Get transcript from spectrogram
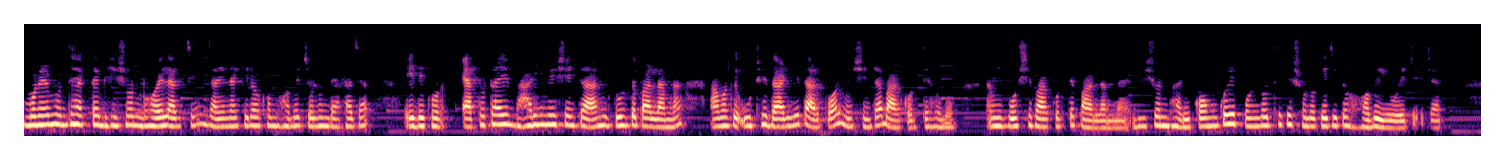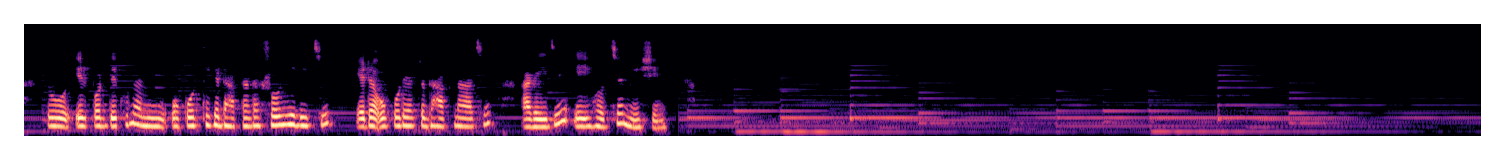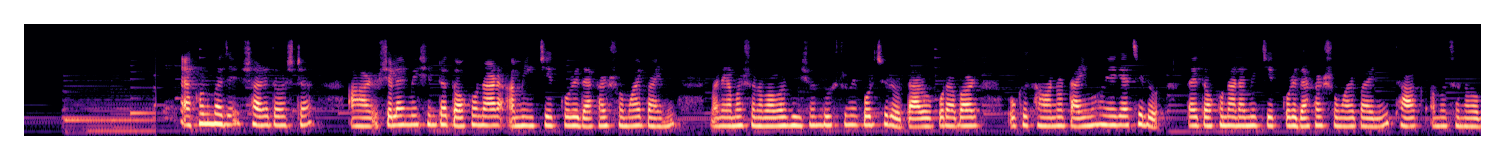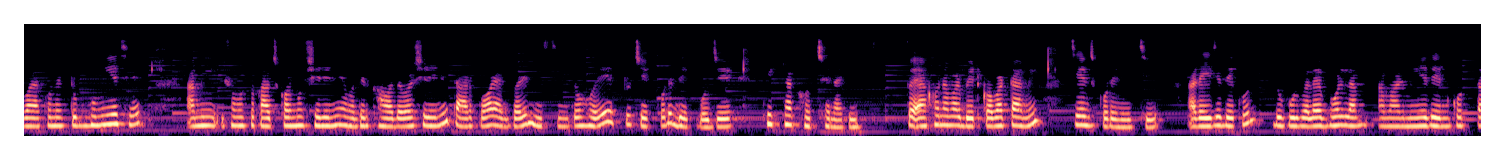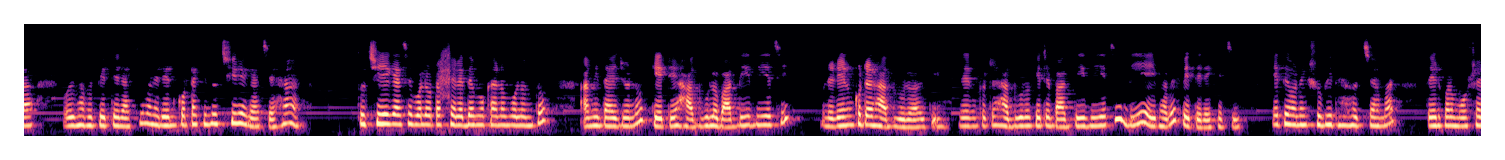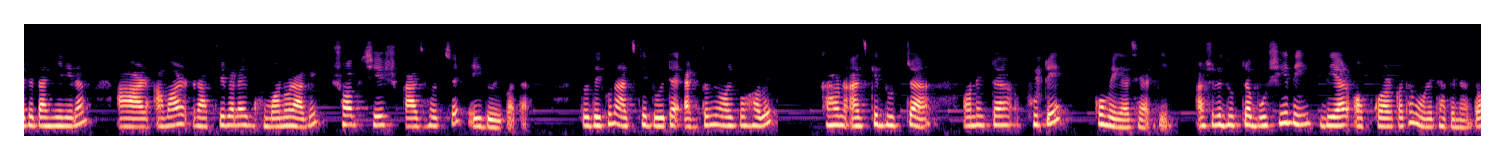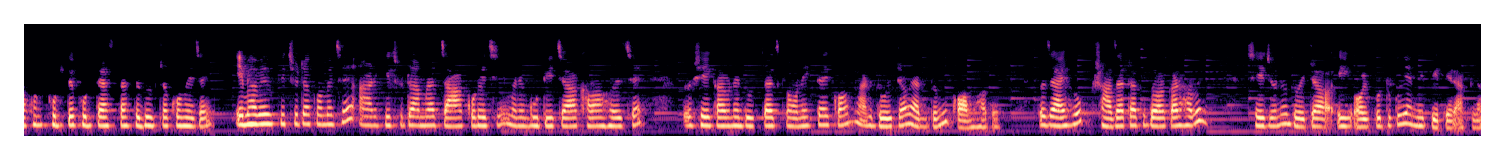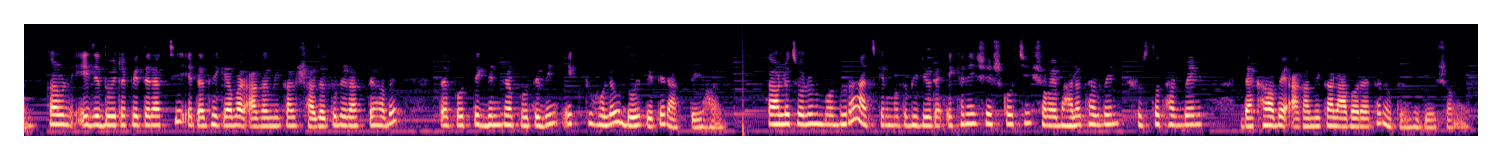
মনের মধ্যে একটা ভীষণ ভয় লাগছে, জানি না কীরকম হবে, চলুন দেখা যাক। এই দেখুন, এতটাই ভারী মেশিনটা আমি তুলতে পারলাম না। আমাকে উঠে দাঁড়িয়ে তারপর মেশিনটা বার করতে হলো। আমি বসে বার করতে পারলাম না। ভীষণ ভারী। কম করে পনেরো থেকে ষোলো কেজি তো হবেই ওয়েট এটার। তো এরপর দেখুন, আমি ওপর থেকে ঢাকনাটা সরিয়ে দিচ্ছি। এটা ওপরে একটা ঢাকনা আছে। আর এই যে, এই হচ্ছে মেশিন। এখন বাজে সাড়ে দশটা। আর সেলাই মেশিনটা তখন আর আমি চেক করে দেখার সময় পাইনি। মানে আমার সোনা বাবা ভীষণ দুষ্টুমি করছিল, তার উপর আবার ওকে খাওয়ানোর টাইম হয়ে গেছিল, তাই তখন আর আমি চেক করে দেখার সময় পাইনি। থাক, আমার সোনা বাবা এখন একটু ঘুমিয়েছে, আমি সমস্ত কাজকর্ম সেরে নিই, আমাদের খাওয়া দাওয়া সেরে নিই, তারপর একবারে নিশ্চিন্ত হয়ে একটু চেক করে দেখব যে ঠিকঠাক হচ্ছে নাকি। তো এখন আমার বেড কভারটা আমি চেঞ্জ করে নিচ্ছি। আর এই যে দেখুন, দুপুরবেলায় বললাম, আমার মেয়ের রেনকোটটা ওইভাবে পেতে রাখি মানে রেনকোটটা কিন্তু ছিঁড়ে গেছে হ্যাঁ? তো ছিঁড়ে গেছে বলে ওটা ফেলে দেবো কেন বলুন তো? আমি তাই জন্য কেটে হাতগুলো বাদ দিয়ে দিয়েছি মানে রেনকোটের হাতগুলো আর কি। রেনকোটের হাতগুলো কেটে বাদ দিয়ে দিয়েছি, দিয়ে এইভাবে পেতে রেখেছি। এতে অনেক সুবিধা হচ্ছে আমার। তো এরপর মশারিটা টাঙিয়ে নিলাম। আর আমার রাত্রিবেলায় ঘুমানোর আগে সব শেষ কাজ হচ্ছে এই দই পাতা। তো দেখুন, আজকে দইটা একদমই অল্প হবে। কারণ আজকে দুধটা অনেকটা ফুটে কমে গেছে আর কি। আসলে দুধটা বসিয়ে দিই, দিয়ে আর অফ করার কথা মনে থাকে না। তখন ফুটতে ফুটতে আস্তে আস্তে দুধটা কমে যায়। এভাবে কিছুটা কমেছে, আর কিছুটা আমরা চা করেছি মানে গুটি চা খাওয়া হয়েছে। তো সেই কারণে দুধটা আজকে অনেকটাই কম, আর দইটাও একদমই কম হবে। তো যাই হোক, সাজাটা তো দরকার হবে, সেই জন্য দইটা এই অল্পটুকুই আমি পেতে রাখলাম। কারণ এই যে দইটা পেতে রাখছি, এটা থেকে আবার আগামীকাল সাজা তুলে রাখতে হবে। তাই প্রত্যেক দিনকার প্রতিদিন একটু হলেও দই পেতে রাখতেই হয়। তাহলে চলুন বন্ধুরা, আজকের মতো ভিডিওটা এখানেই শেষ করছি। সবাই ভালো থাকবেন, সুস্থ থাকবেন। দেখা হবে আগামীকাল আবার একটা নতুন ভিডিওর সঙ্গে।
